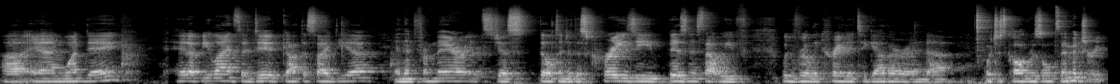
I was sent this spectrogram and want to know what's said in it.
Uh, and one day, hit up Eli and said, "Dude, got this idea." And then from there, it's just built into this crazy business that we've we've really created together, and uh, which is called Results Imagery.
